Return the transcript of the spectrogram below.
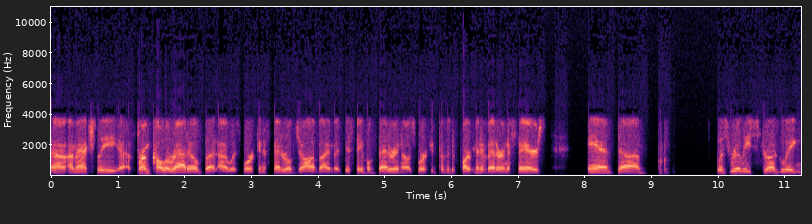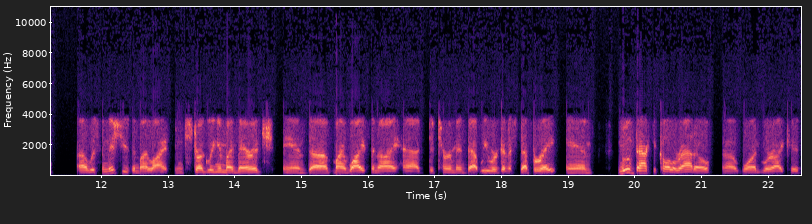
Uh, I'm actually uh, from Colorado, but I was working a federal job. I'm a disabled veteran. I was working for the Department of Veteran Affairs and uh, was really struggling uh, with some issues in my life and struggling in my marriage. And uh, my wife and I had determined that we were going to separate and moved back to Colorado, uh, one where I could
